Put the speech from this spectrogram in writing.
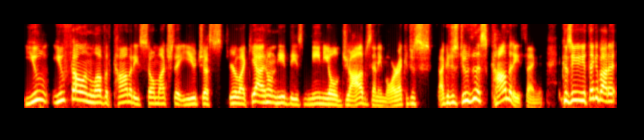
you you fell in love with comedy so much that you just you're like, yeah, I don't need these menial jobs anymore. I could just I could just do this comedy thing. Because you think about it,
